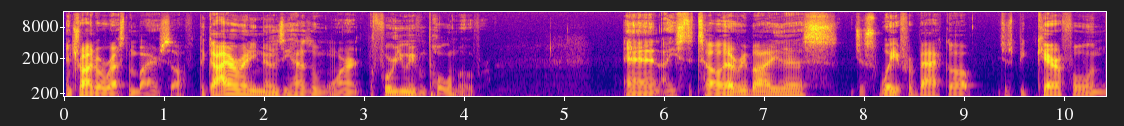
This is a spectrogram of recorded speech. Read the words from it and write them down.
and try to arrest him by yourself. The guy already knows he has a warrant before you even pull him over. And I used to tell everybody this just wait for backup, just be careful and,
